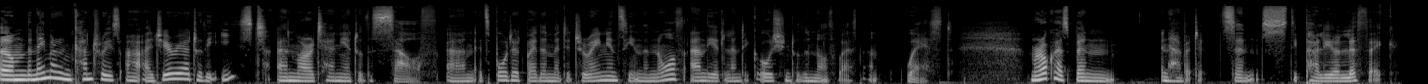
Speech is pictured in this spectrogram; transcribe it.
Um, the neighboring countries are Algeria to the east and Mauritania to the south, and it's bordered by the Mediterranean Sea in the north and the Atlantic Ocean to the northwest and west. Morocco has been inhabited since the Paleolithic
